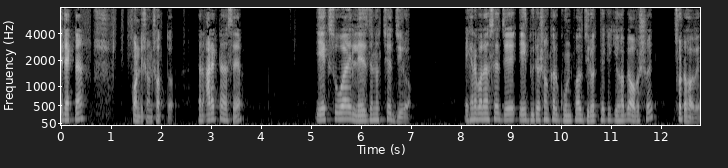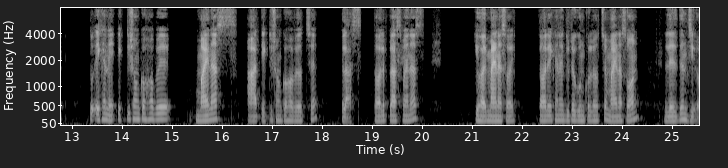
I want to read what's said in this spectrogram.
এটা একটা কন্ডিশন সত্য। আরেকটা আছে এক্স ওয়াই লেস দেন হচ্ছে জিরো এখানে বলা আছে যে এই দুইটা সংখ্যার গুণফল জিরোর থেকে কি হবে? অবশ্যই ছোট হবে। তো এখানে একটি সংখ্যা হবে মাইনাস আর একটি সংখ্যা হবে হচ্ছে প্লাস। তাহলে প্লাস মাইনাস কি হয়? মাইনাস হয়। তাহলে এখানে দুটো গুণ করলে হচ্ছে minus one less than zero.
